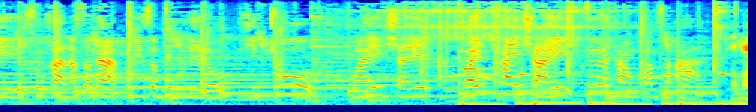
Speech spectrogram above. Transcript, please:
4สุขลักษณะมีสบู่ ว้ใช้ไว้ให้ใช้เพื่อทำความสะอาด ทำไม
